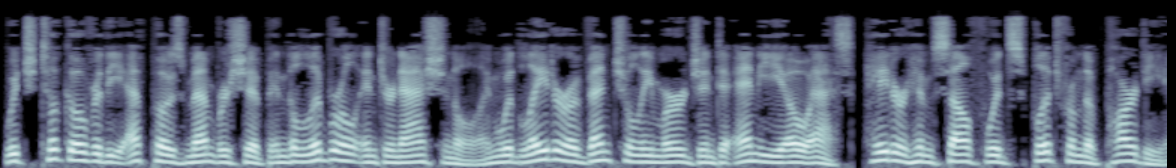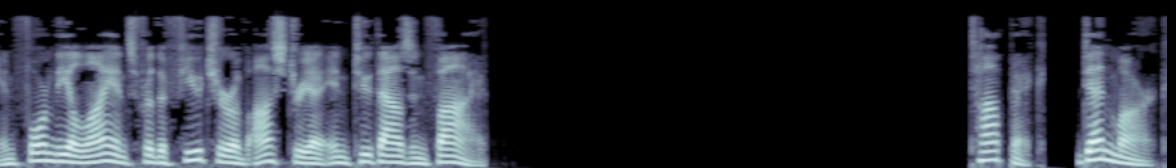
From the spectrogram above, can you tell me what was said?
which took over the FPÖ's membership in the Liberal International and would later eventually merge into NEOS. Haider himself would split from the party and form the Alliance for the Future of Austria in 2005. Denmark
